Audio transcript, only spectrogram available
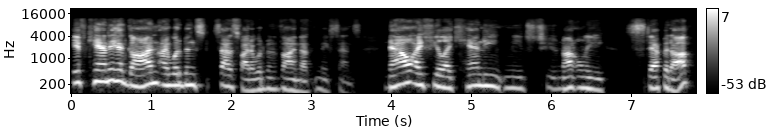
if Kandy had gone, I would have been satisfied. I would have been fine. That makes sense. Now I feel like Kandy needs to not only step it up,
